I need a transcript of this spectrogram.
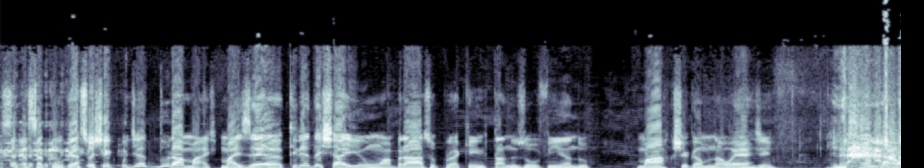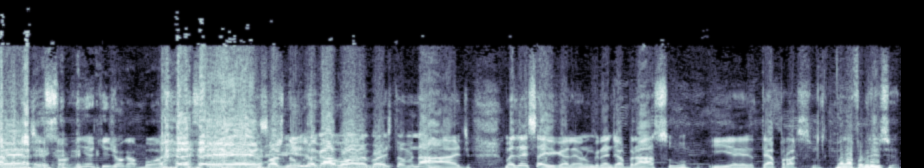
essa, conversa. Eu achei que podia durar mais. Mas é, eu queria deixar aí um abraço pra quem tá nos ouvindo. Marco, chegamos na UERJ, hein? Chegamos na UERJ. Eu só vim aqui jogar bola. É, eu só vim Estamos jogar bola, agora estamos na rádio. Mas é isso aí, galera. Um grande abraço e é, até a próxima. Vai lá, Fabrício.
